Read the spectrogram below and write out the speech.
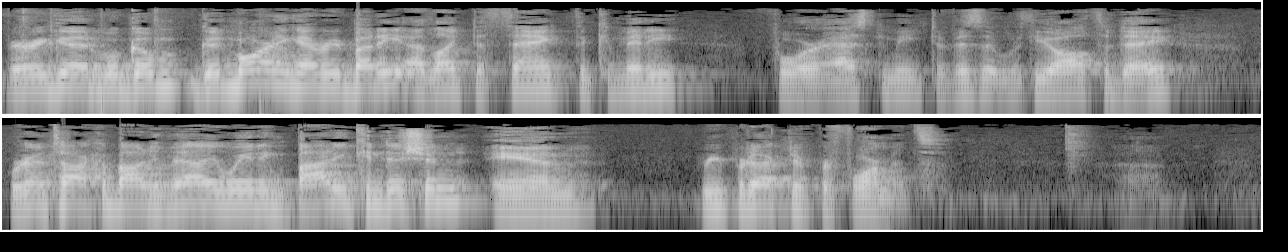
Very good. Well, go, good morning, everybody. I'd like to thank the committee for asking me to visit with you all today. We're going to talk about evaluating body condition and reproductive performance. Um,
